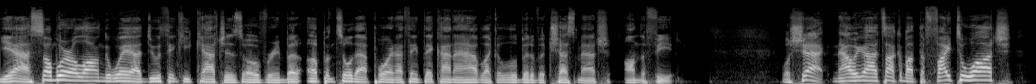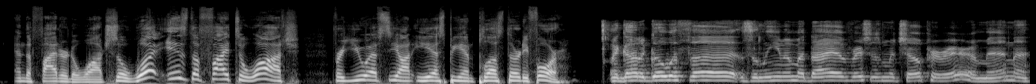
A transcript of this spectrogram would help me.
yeah, somewhere along the way, I do think he catches Overeem, but up until that point, I think they kind of have like a little bit of a chess match on the feet. Well, Shaq, now we got to talk about the fight to watch and the fighter to watch. So, what is the fight to watch for UFC on ESPN Plus 34? I gotta go with uh, Zelim Imadaev versus Michel Pereira, man. Uh,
